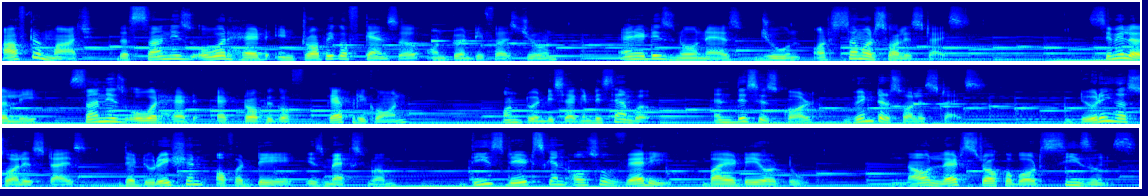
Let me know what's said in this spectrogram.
After March, the sun is overhead in Tropic of Cancer on 21st June and it is known as June or summer solstice. Similarly, Sun is overhead at Tropic of Capricorn on 22nd December and this is called winter solstice. During a solstice, the duration of a day is maximum. These dates can also vary by a day or two. Now let's talk about seasons.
